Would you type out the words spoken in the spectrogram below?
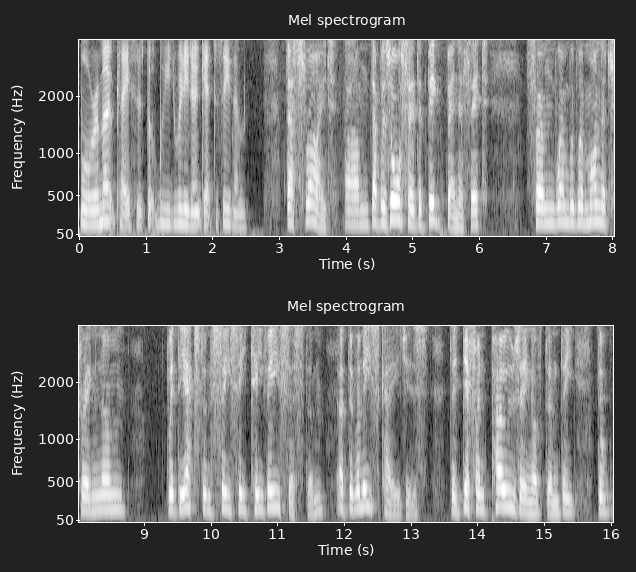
more remote places, but we really don't get to see them. That's right. Um, that was also the big benefit from when we were monitoring them with the Exton CCTV system at the release cages. The different posing of them, the the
